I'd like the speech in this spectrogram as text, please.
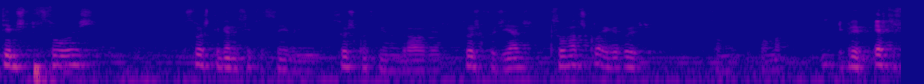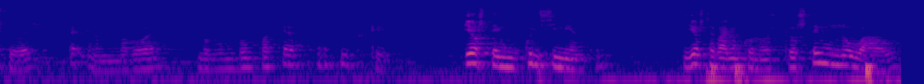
temos pessoas, pessoas que tiveram situação sem abrigo, pessoas que consumiram drogas, pessoas refugiadas, que são nossos colegas hoje. São, são e, e, por exemplo, estas pessoas eh, eram uma boa, um bom podcast para ti, porque eles têm um conhecimento e eles trabalham connosco, porque eles têm um know-how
